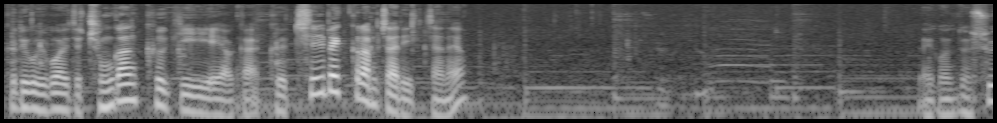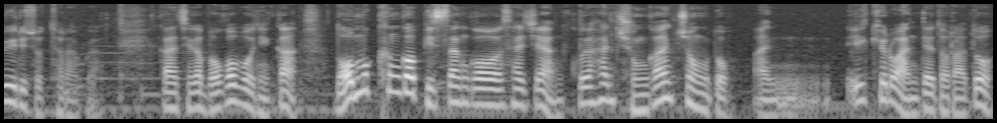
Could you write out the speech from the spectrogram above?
그리고 이거 이제 중간 크기예요. 그러니까 그 700g짜리 있잖아요. 이건 좀 수율이 좋더라고요. 그러니까 제가 먹어보니까 너무 큰 거 비싼 거 사지 않고요. 한 중간 정도, 한 1kg 안 되더라도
